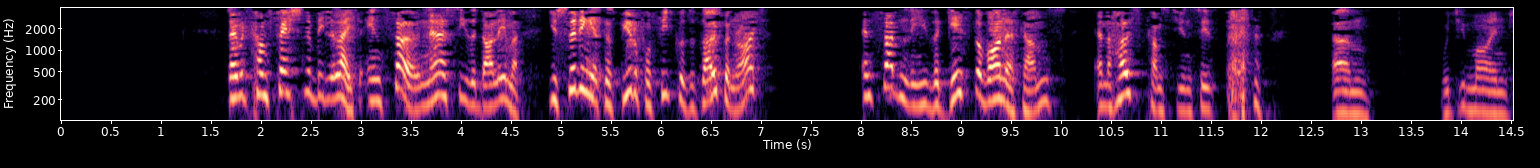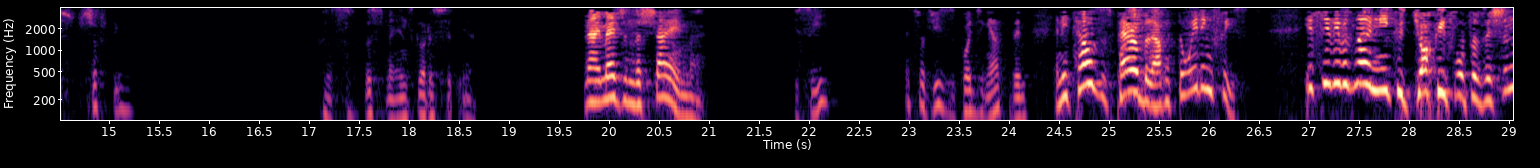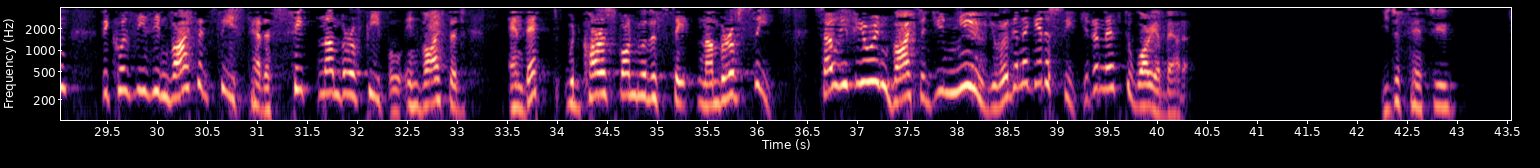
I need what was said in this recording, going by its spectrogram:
They would come fashionably late. And so, now see the dilemma. You're sitting at this beautiful seat because it's open, right? And suddenly the guest of honor comes and the host comes to you and says, um, would you mind shifting? Because this man's got to sit here. Now imagine the shame. You see? That's what Jesus is pointing out to them. And he tells this parable out at the wedding feast. You see, there was no need to jockey for position because these invited feasts had a set number of people invited and that would correspond with a set number of seats. So if you were invited, you knew you were going to get a seat. You didn't have to worry about it. You just had to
